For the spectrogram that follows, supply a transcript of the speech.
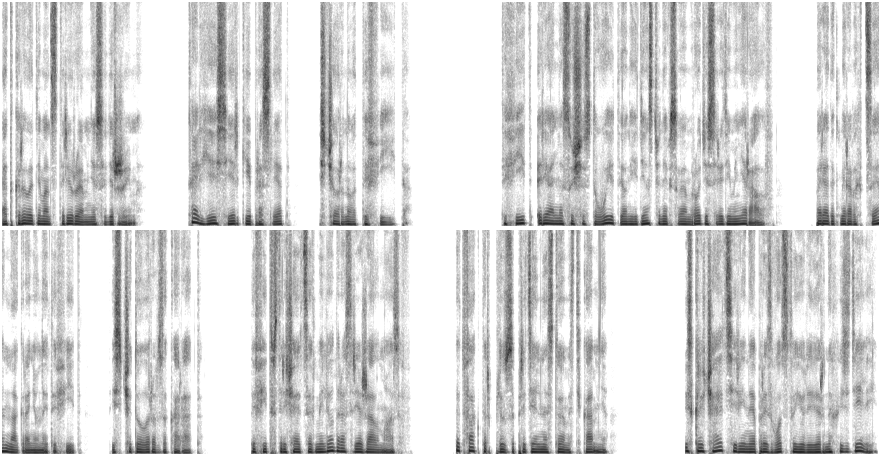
и открыла, демонстрируя мне содержимое. Колье, серьги и браслет из черного тефиита. Тефиит реально существует, и он единственный в своем роде среди минералов. Порядок мировых цен на ограненный тефиит — тысячи долларов за карат. Тефит встречается в миллион раз реже алмазов. Этот фактор плюс запредельная стоимость камня исключает серийное производство ювелирных изделий.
